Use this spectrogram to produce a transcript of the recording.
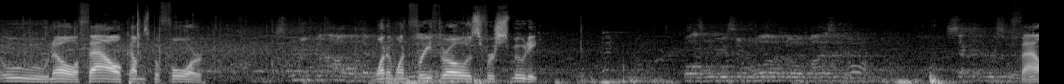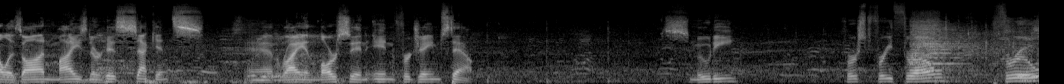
Ooh, no, a foul comes before. One and one free throws for Smoody. Foul is on Meisner, his seconds, and Ryan Larson in for Jamestown. Smoody, first free throw through,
